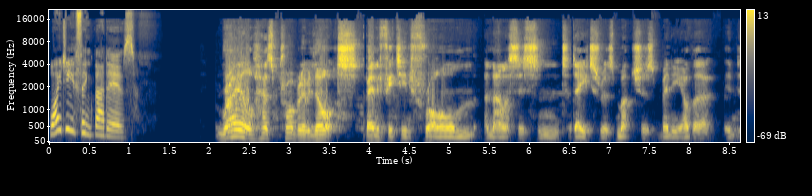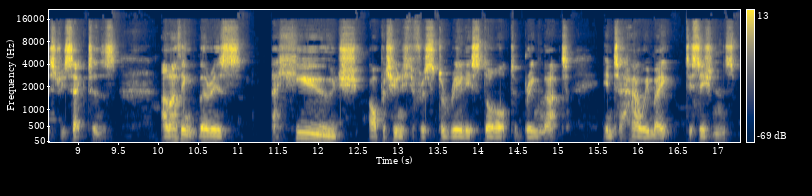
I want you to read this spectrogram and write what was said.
Why do you think that is? Rail has probably not benefited from analysis and data as much as many other industry sectors. And I think there is a huge opportunity for us to really start to bring that into how we make decisions.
